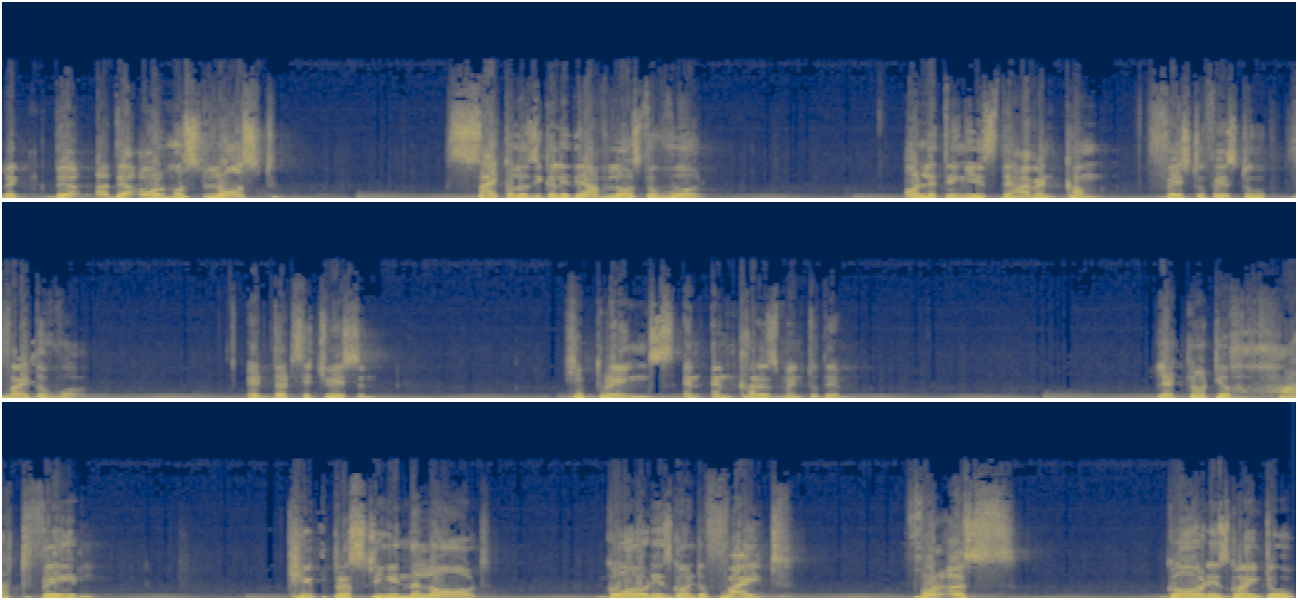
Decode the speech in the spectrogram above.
like they're, uh, they're almost lost, psychologically they have lost the war. Only thing is they haven't come face to face to fight the war. At that situation, he brings an encouragement to them. Let not your heart fail. Keep trusting in the Lord. God is going to fight for us. God is going to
